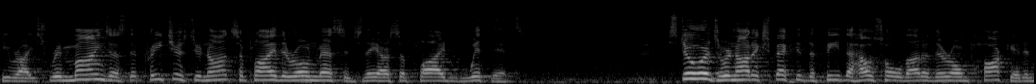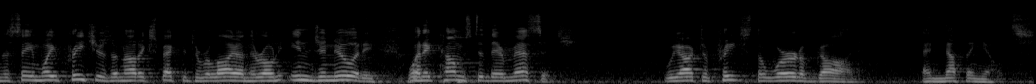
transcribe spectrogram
he writes, reminds us that preachers do not supply their own message, they are supplied with it. Stewards were not expected to feed the household out of their own pocket. In the same way, preachers are not expected to rely on their own ingenuity when it comes to their message. We are to preach the Word of God and nothing else.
